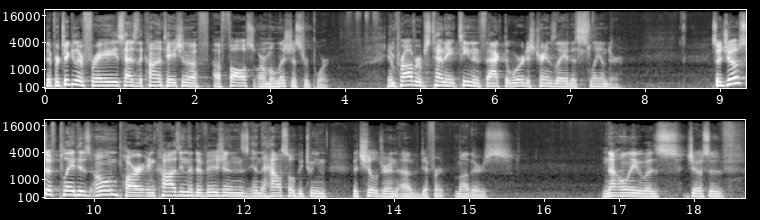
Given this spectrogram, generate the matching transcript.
the particular phrase has the connotation of a false or malicious report. In Proverbs 10:18, in fact, the word is translated as slander. So Joseph played his own part in causing the divisions in the household between the children of different mothers. Not only was Joseph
